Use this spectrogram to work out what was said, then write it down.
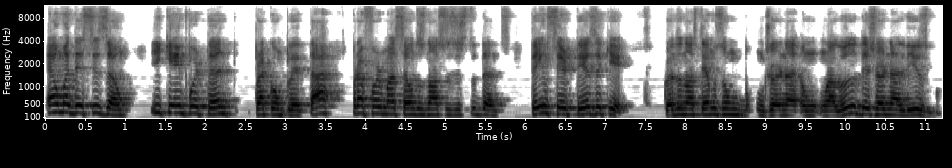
É uma decisão e que é importante para completar para a formação dos nossos estudantes. Tenho certeza que quando nós temos um, um, jornal, um, um aluno de jornalismo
